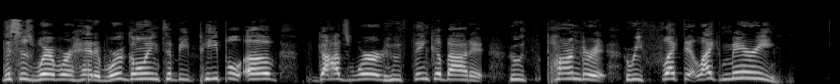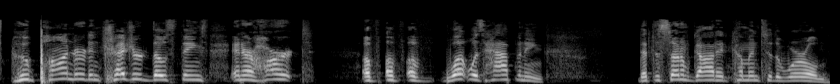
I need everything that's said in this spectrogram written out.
This is where we're headed. We're going to be people of God's word who think about it, who ponder it, who reflect it like Mary who pondered and treasured those things in her heart of, of, of what was happening, that the Son of God had come into the world.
